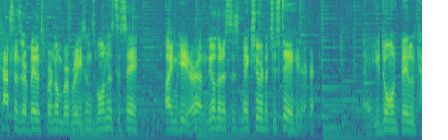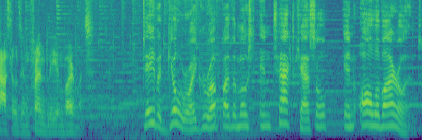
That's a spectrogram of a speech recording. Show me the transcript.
Castles are built for a number of reasons. One is to say, I'm here, and the other is to make sure that you stay here. Uh, you don't build castles in friendly environments. David Gilroy grew up by the most intact castle in all of Ireland,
